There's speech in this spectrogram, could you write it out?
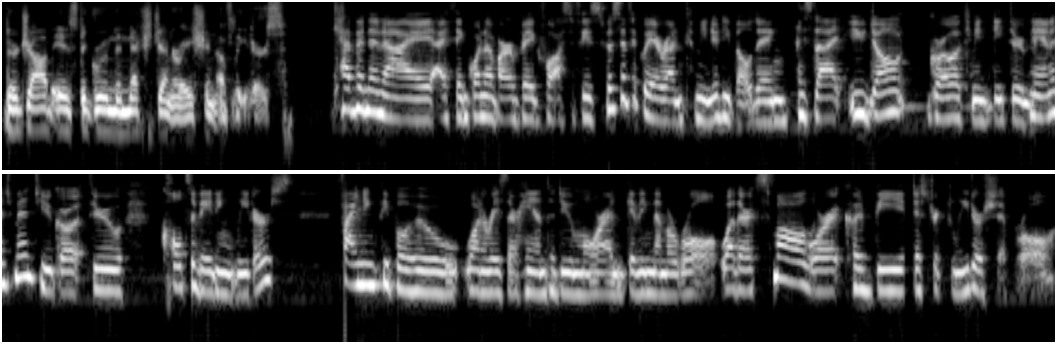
Their job is to groom the next generation of leaders. Kevin and I, I think one of our big philosophies, specifically around community building, is that you don't grow a community through management, you grow it through cultivating leaders finding people who want to raise their hand to do more and giving them a role, whether it's small or it could be district leadership role.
